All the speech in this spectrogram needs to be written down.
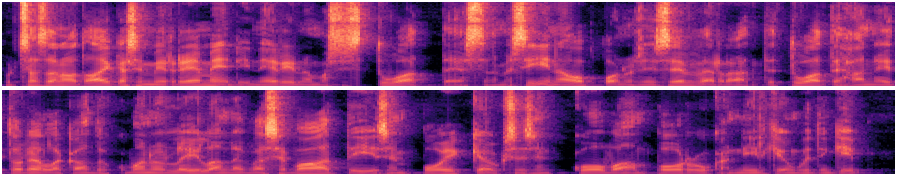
Mutta sä sanoit aikaisemmin Remedin erinomaisissa tuotteissa, mä siinä opponoisin sen verran, että tuotehan ei todellakaan tule kuin Illalle, vaan se vaatii sen poikkeuksellisen kovan porukan. Niilläkin on kuitenkin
